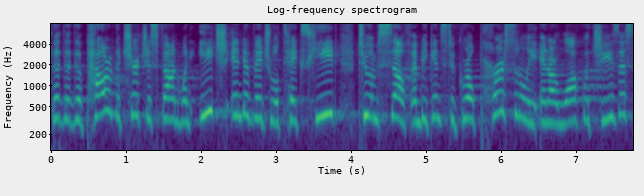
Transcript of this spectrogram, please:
the, the, the power of the church is found when each individual takes heed to himself and begins to grow personally in our walk with Jesus.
